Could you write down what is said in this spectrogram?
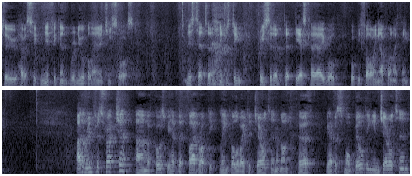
to have a significant renewable energy source. this sets an interesting precedent that the SKA will, will be following up on, I think. Other infrastructure, um, of course, we have the fibre optic link all the way to Geraldton and on to Perth. We have a small building in Geraldton.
